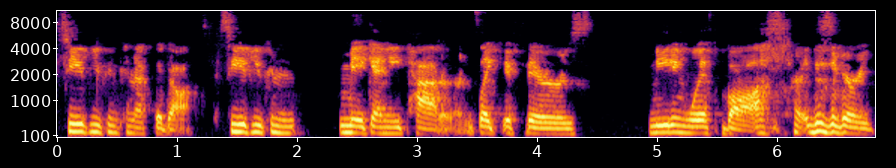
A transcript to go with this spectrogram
See if you can connect the dots. See if you can make any patterns. Like if there's meeting with boss right? this is a very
